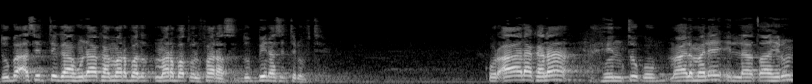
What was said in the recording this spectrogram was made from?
Duuba asitti gaa hunaaka marbaxul faras dubbiin asitti dhufte. Qur'aana kana hin tuqu maal malee? Illaa xaahiruun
